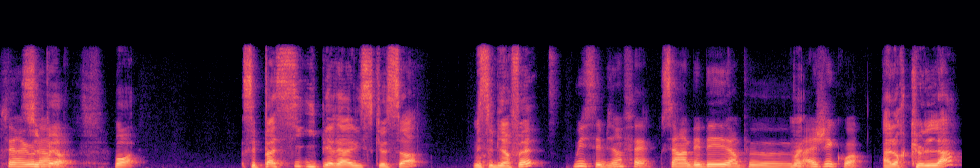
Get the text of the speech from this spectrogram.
Sérieux là Super. Bon, c'est pas si hyper réaliste que ça, mais c'est bien fait. Oui, c'est bien fait. C'est un bébé un peu Ouais. âgé, quoi. Alors que là,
